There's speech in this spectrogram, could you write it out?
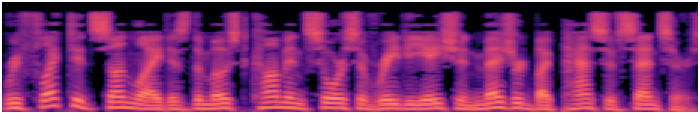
Reflected sunlight is the most common source of radiation measured by passive sensors.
